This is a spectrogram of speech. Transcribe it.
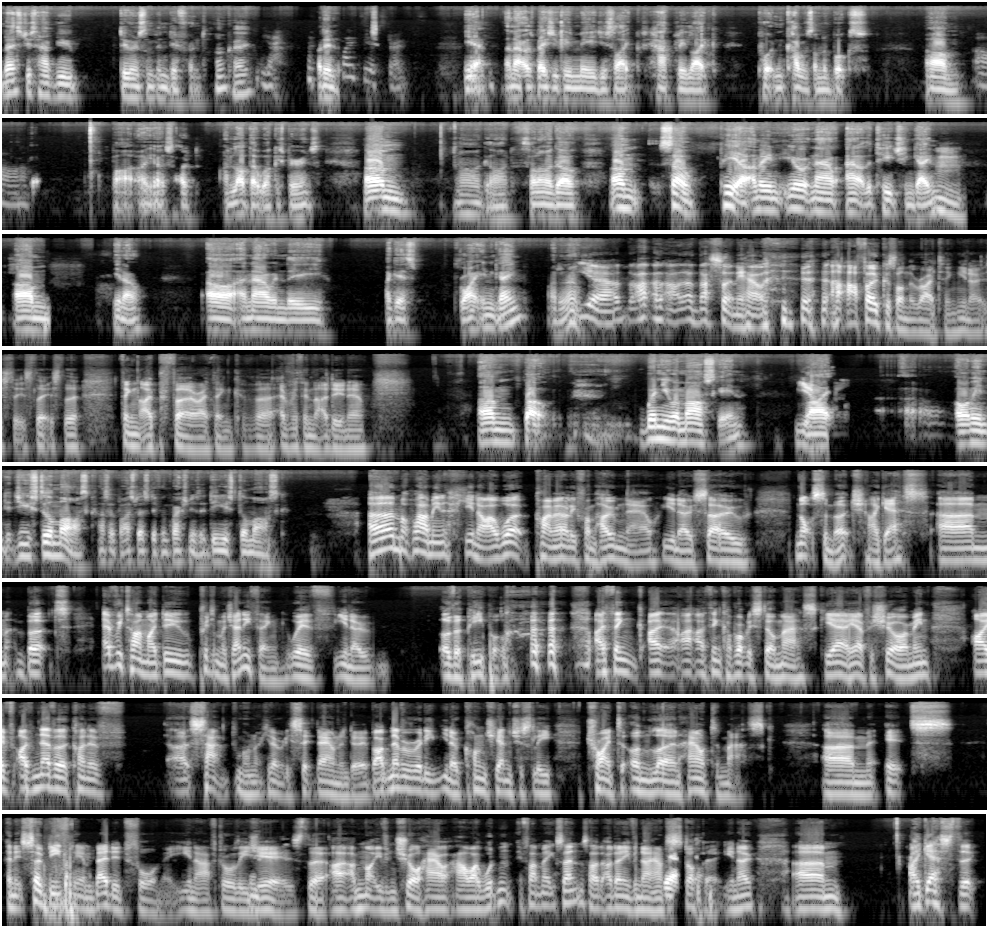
let's just have you doing something different. Okay, Yeah, I didn't. play to your strengths. Yeah, and that was basically me just like happily like putting covers on the books. Um, Oh, but I, yes, I, I love that work experience. Um, oh god, so long ago. Um, so Pia, I mean, you're now out of the teaching game. Mm. Um, you know, uh, and now in the, I guess, writing game. I don't know. Yeah, I, I, that's certainly how I focus on the writing. You know, it's it's the, it's the thing that I prefer. I think of uh, everything that I do now. Um, but when you were masking, Yeah, like, uh, oh, I mean, did you still mask? I suppose, suppose a different question is, it? do you still mask? Um, well, I mean, you know, I work primarily from home now, you know, so not so much, I guess. Um, but every time I do pretty much anything with, you know, other people, I think I, I think I probably still mask. Yeah, yeah, for sure. I mean, I've I've never kind of uh, sat. Well, you don't really sit down and do it, but I've never really, you know, conscientiously tried to unlearn how to mask. Um, it's and it's so deeply embedded for me, you know, after all these years that I, I'm not even sure how how I wouldn't, if that makes sense. I, I don't even know how to Yeah. stop it, you know. Um, I guess that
